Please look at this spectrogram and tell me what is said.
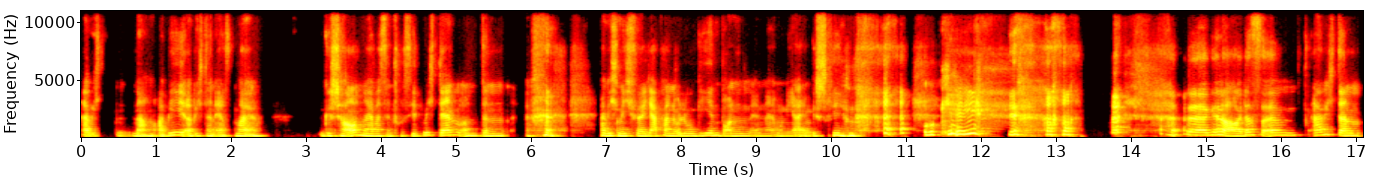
habe ich nach dem Abi habe ich dann erstmal geschaut, naja, was interessiert mich denn? Und dann habe ich mich für Japanologie in Bonn in der Uni eingeschrieben. Okay. ja. äh, genau, das ähm, habe ich dann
